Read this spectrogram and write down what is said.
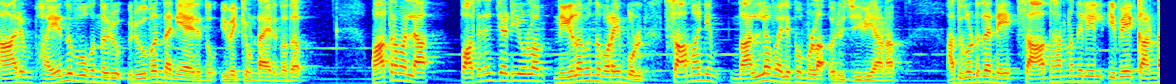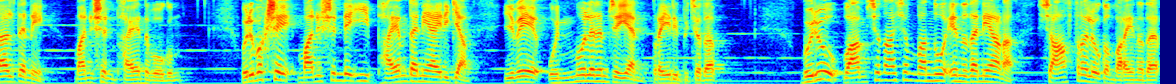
ആരും ഭയന്നു പോകുന്ന ഒരു രൂപം തന്നെയായിരുന്നു ഇവയ്ക്കുണ്ടായിരുന്നത്. മാത്രമല്ല പതിനഞ്ചടിയോളം നീളമെന്ന് പറയുമ്പോൾ സാമാന്യം നല്ല വലിപ്പമുള്ള ഒരു ജീവിയാണ്. അതുകൊണ്ട് തന്നെ സാധാരണ നിലയിൽ ഇവയെ കണ്ടാൽ തന്നെ മനുഷ്യൻ ഭയന്നു പോകും. ഒരുപക്ഷെ മനുഷ്യന്റെ ഈ ഭയം തന്നെയായിരിക്കാം ഇവയെ ഉന്മൂലനം ചെയ്യാൻ പ്രേരിപ്പിച്ചത്. ഗുരു വംശനാശം വന്നു എന്ന് തന്നെയാണ് ശാസ്ത്രലോകം പറയുന്നത്.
